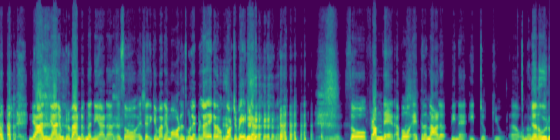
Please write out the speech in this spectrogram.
ഞാൻ ഞാനും ട്രിവാൻഡ്രം തന്നെയാണ്. സോ ശരിക്കും പറഞ്ഞ മോഡൽ സ്കൂളിലെ പിള്ളേരെയൊക്കെ നമുക്ക് കുറച്ച് പേടിയാണ്. സോ ഫ്രം ദർ അപ്പോ എത്ര നാൾ പിന്നെ ഇറ്റ് ടുക്ക് യു ഞാൻ ഒരു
